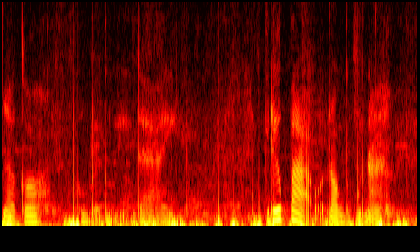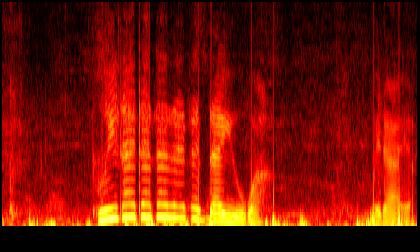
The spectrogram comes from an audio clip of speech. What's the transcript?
แล้วก็ผมแบบนี้ได้หรือเปล่าลองดูนะเฮ้ยได้ได้ได้ได้ได้ได้อยู่วะไม่ได้อะ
